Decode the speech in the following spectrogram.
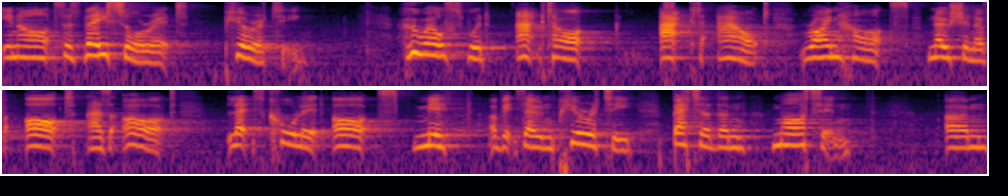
in arts as they saw it, purity. Who else would act out, act out Reinhardt's notion of art as art? Let's call it art's myth of its own purity better than Martin. Um,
